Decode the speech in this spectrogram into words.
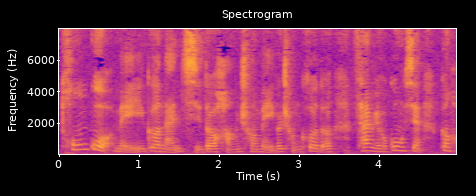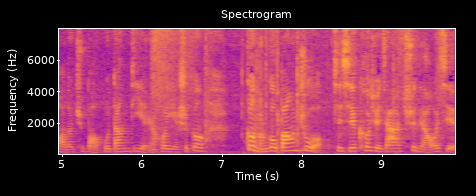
通过每一个南极的航程，每一个乘客的参与和贡献，更好的去保护当地，然后也是更更能够帮助这些科学家去了解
